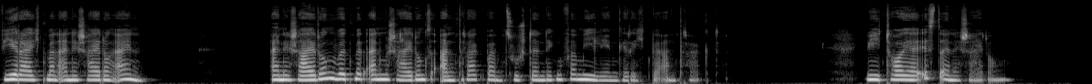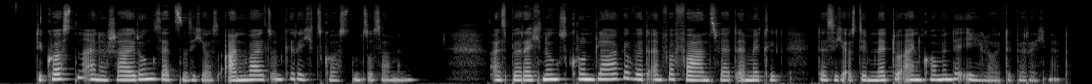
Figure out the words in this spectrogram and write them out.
Wie reicht man eine Scheidung ein? Eine Scheidung wird mit einem Scheidungsantrag beim zuständigen Familiengericht beantragt. Wie teuer ist eine Scheidung? Die Kosten einer Scheidung setzen sich aus Anwalts- und Gerichtskosten zusammen. Als Berechnungsgrundlage wird ein Verfahrenswert ermittelt, der sich aus dem Nettoeinkommen der Eheleute berechnet.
